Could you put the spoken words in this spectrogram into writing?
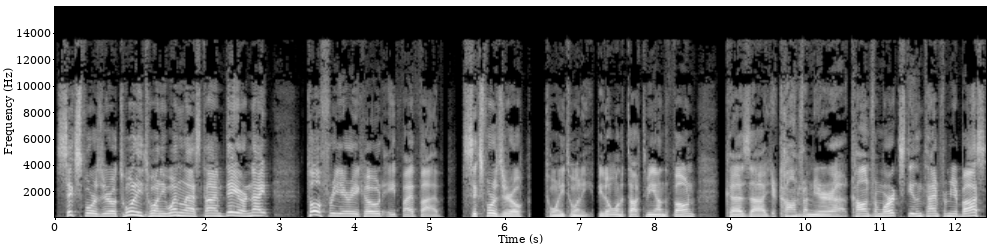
640 2020. One last time, day or night, toll free area code 855 640 2020. If you don't want to talk to me on the phone because uh, you're calling from your uh, calling from work, stealing time from your boss,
